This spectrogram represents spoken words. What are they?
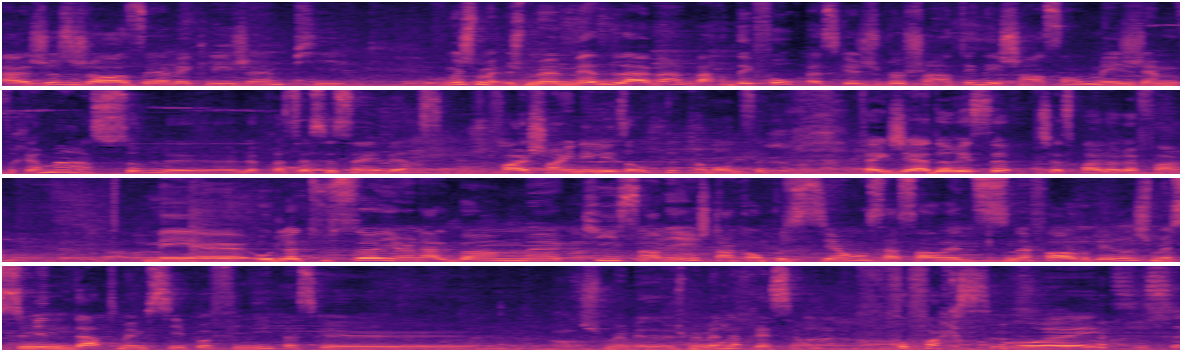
à juste jaser avec les gens. Puis moi, je me, je me mets de l'avant par défaut parce que je veux chanter des chansons, mais j'aime vraiment ça, le, le processus inverse. Faire shiner les autres, là, comme on disait. Fait que j'ai adoré ça. J'espère le refaire. Mais euh, au-delà de tout ça, il y a un album qui s'en vient. J'étais en composition. Ça sort le 19 avril. Je me suis mis une date, même s'il n'est pas fini, parce que je me mets, je me mets de la pression pour faire ça. Oui, c'est ça.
